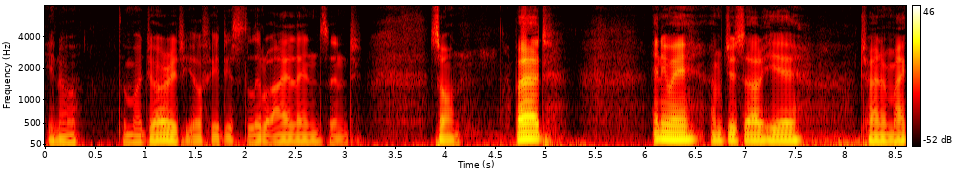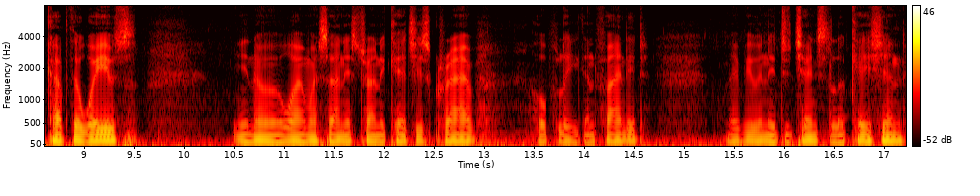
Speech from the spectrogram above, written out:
you know the majority of it is little islands and so on. But anyway, I'm just out here trying to make up the waves. You know, while my son is trying to catch his crab. Hopefully, he can find it. Maybe we need to change the location.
